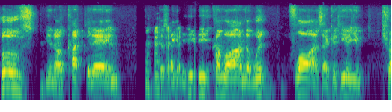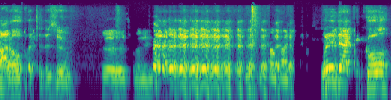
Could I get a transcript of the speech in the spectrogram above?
hooves, you know, cut today, and because I could hear you come on the wood floors, I could hear you trot over to the Zoom. Oh, that's funny. Wouldn't that be cool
